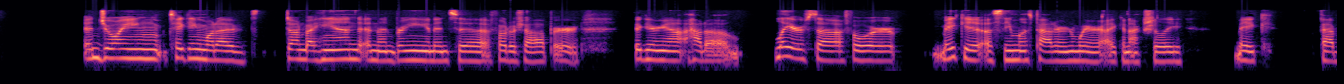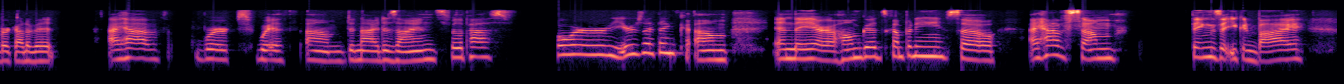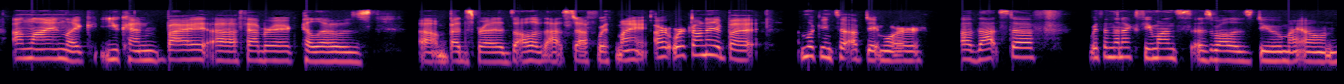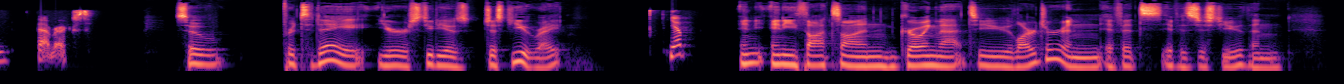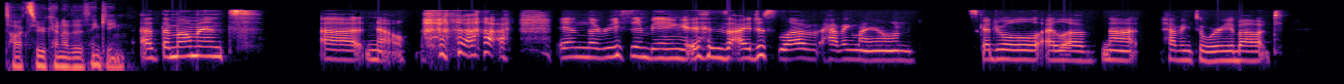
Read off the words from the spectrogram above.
enjoying taking what I've done by hand and then bringing it into Photoshop or figuring out how to layer stuff or make it a seamless pattern where I can actually make fabric out of it. I have worked with um, Deny Designs for the past four years, I think, um, and they are a home goods company. So I have some things that you can buy online, like you can buy uh, fabric, pillows, um, bedspreads, all of that stuff with my artwork on it. But I'm looking to update more of that stuff within the next few months, as well as do my own fabrics. So for today, your studio's just you, right? Yep. Any any thoughts on growing that to larger? And if it's if it's just you, then talk through kind of the thinking. At the moment, uh, no. and the reason being is I just love having my own schedule. I love not having to worry about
